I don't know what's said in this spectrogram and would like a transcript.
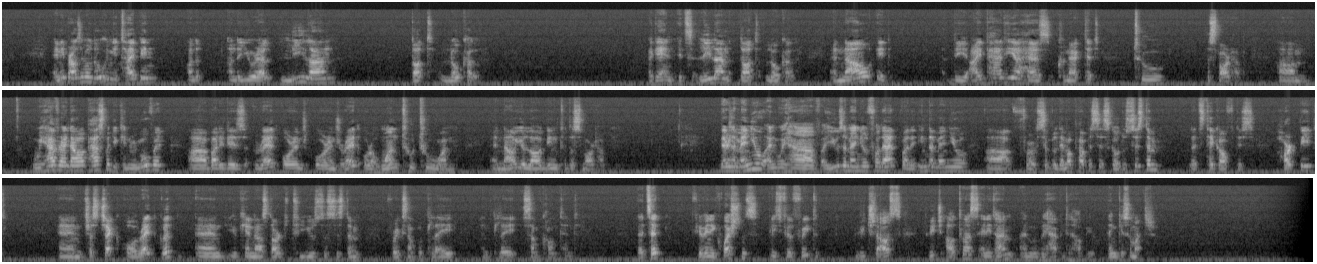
any browser will do, and you type in on the on the URL lellan.local again it's lellan.local and now it the iPad here has connected to the smart hub. Um, we have right now a password. You can remove it uh, but it is red orange orange red or a 1221 and now you're logged into the smart hub there's a menu and we have a user manual for that but in the menu uh, for simple demo purposes go to system let's take off this heartbeat and just check all red, good. And you can now start to use the system, for example, play and play some content. That's it. If you have any questions, please feel free to reach to us, reach out to us anytime and we'll be happy to help you. Thank you so much.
